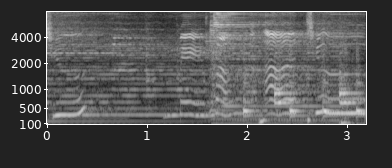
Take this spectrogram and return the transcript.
acuh memang acuh.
